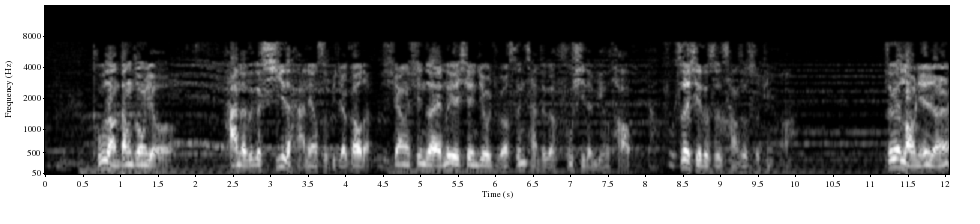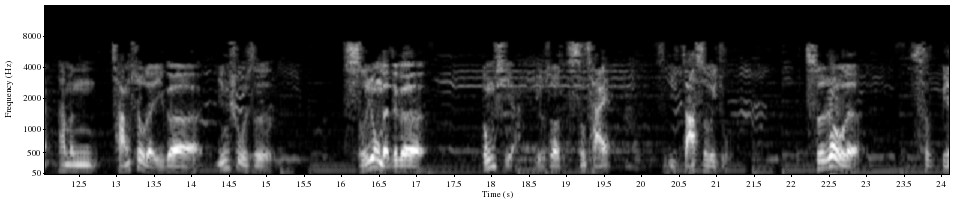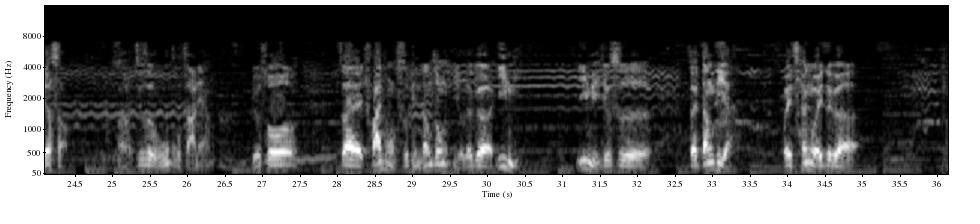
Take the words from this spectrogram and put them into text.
土壤当中有含的这个硒的含量是比较高的，像现在乐业县就主要生产这个富硒的猕猴桃，这些都是长寿食品啊。这个老年人他们长寿的一个因素是食用的这个东西啊，比如说食材以杂食为主，吃肉的吃比较少啊，就是五谷杂粮。嗯比如说，在传统食品当中有那个薏米，薏米就是在当地啊被称为这个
